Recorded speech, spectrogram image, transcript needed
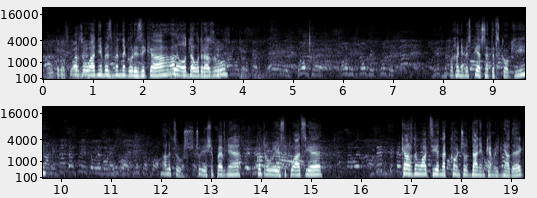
No, ładnie. Bardzo ładnie, bez zbędnego ryzyka, ale oddał od razu. Tak. Trochę niebezpieczne te wskoki. Ale cóż, czuje się pewnie, kontroluje sytuację. Każdą akcję jednak kończy oddaniem Kamil Gniadek.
